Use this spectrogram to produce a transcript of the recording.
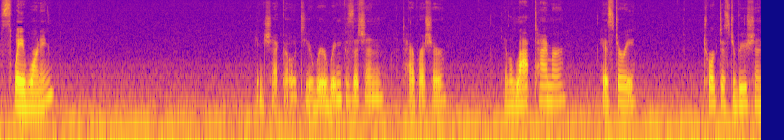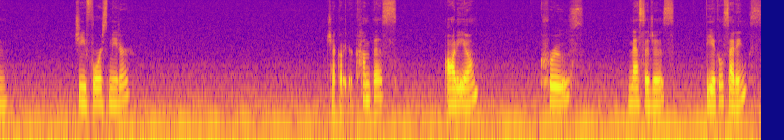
sway warning, check out your rear wing position, tire pressure. You have a lap timer, history, torque distribution, G force meter. Check out your compass, audio, cruise, messages, vehicle settings.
